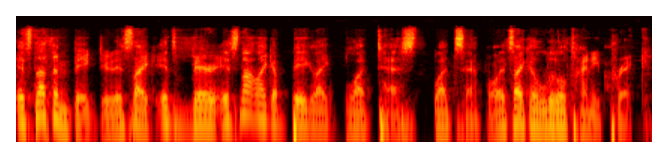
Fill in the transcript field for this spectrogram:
It's nothing big, dude. It's like it's very. It's not like a big like blood test, blood sample. It's like a little tiny prick.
